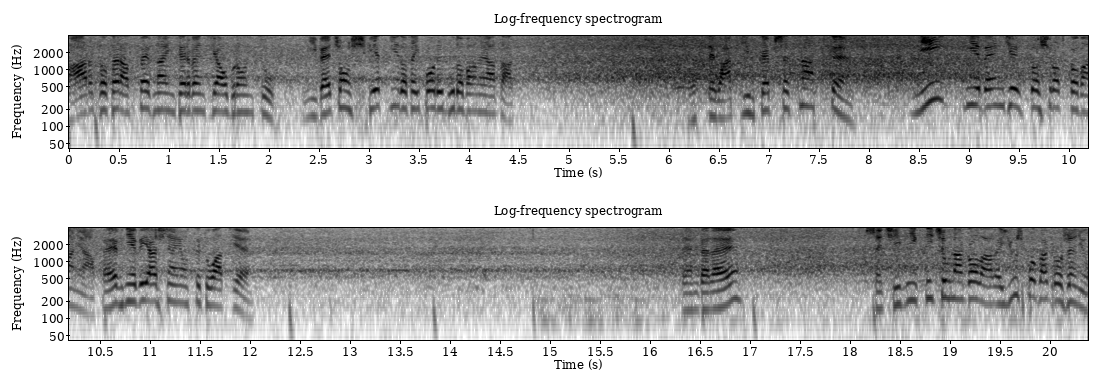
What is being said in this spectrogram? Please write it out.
Bardzo teraz pewna interwencja obrońców. Niweczą świetnie do tej pory budowany atak. Posyła piłkę w szesnastkę. Nic nie będzie z dośrodkowania. Pewnie wyjaśniają sytuację. Dembele. Przeciwnik liczył na gola, ale już po zagrożeniu.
